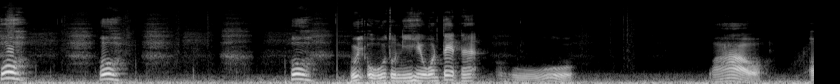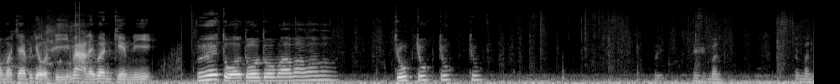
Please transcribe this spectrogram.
โอ้โอ้โอ้อุ้ยโอ้ตัวนี้เฮลวันเต็ดนะโอ้โหว้าว เอามาใช้ประโยชน์ดีมากเลยเพื่อนเกมนี้ เฮ้ย ตัวตัวตัวมามามามา จุกจุกจุกจุกเฮ้ยมันนั่มัน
